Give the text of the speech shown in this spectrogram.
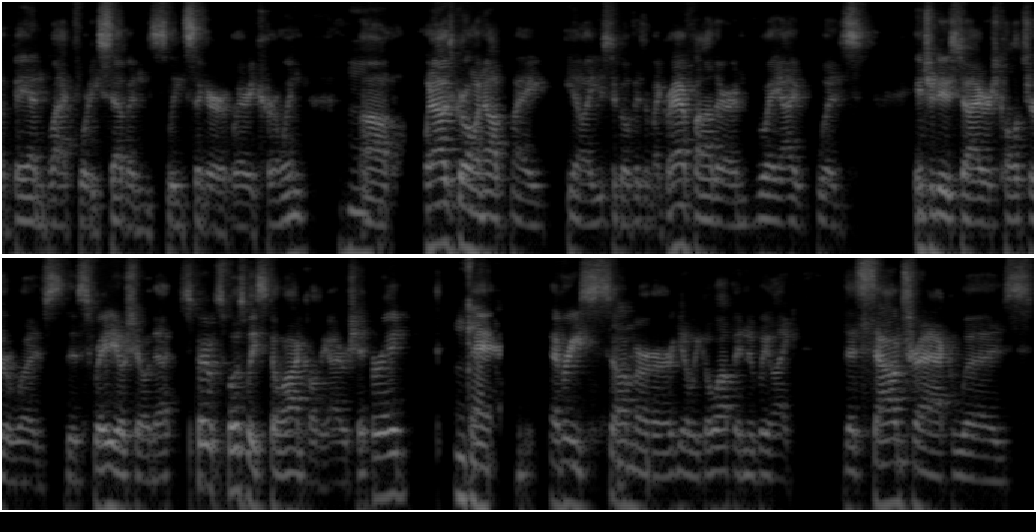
a band Black 47's lead singer Larry Kirwan. Mhm. Uh, when I was growing up, my you know I used to go visit my grandfather, and the way I was introduced to Irish culture was this radio show that supposedly still on called the Irish Hit Parade. okay. And every summer, you know, we go up and be like the soundtrack was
